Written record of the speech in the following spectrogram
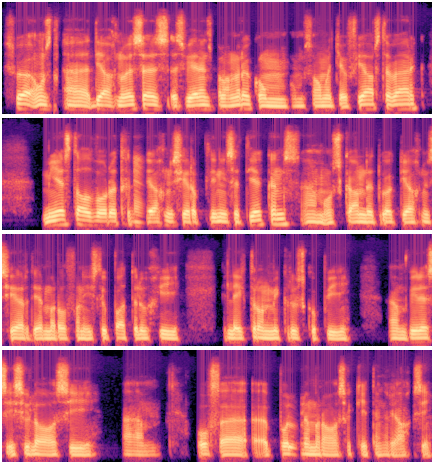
So ons uh, diagnose is is weer eens belangrik om om saam met jou veearts te werk. Meestal word dit gediagnoseer op kliniese tekens. Um, ons kan dit ook diagnoseer deur middel van histopatologie, elektronmikroskopie, um, virusisolasie, um, of 'n 'n polimerase kettingreaksie.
